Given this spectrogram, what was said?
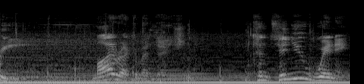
Three. My recommendation continue winning.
